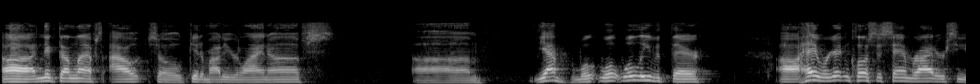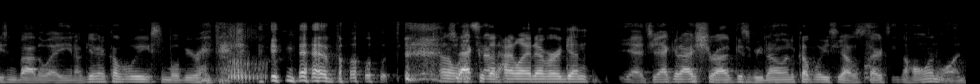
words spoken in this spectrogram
Uh, Nick Dunlap's out, so get him out of your lineups. Um, yeah, we'll we'll we'll leave it there. Uh, hey, we're getting close to Sam Ryder season, by the way. You know, give it a couple weeks and we'll be right back in that boat. I don't want to see that highlight ever again. yeah, Jack and I shrug because we know in a couple weeks you guys will start seeing the hole in one.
